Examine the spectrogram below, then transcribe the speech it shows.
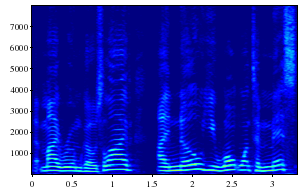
that my room goes live. I know you won't want to miss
